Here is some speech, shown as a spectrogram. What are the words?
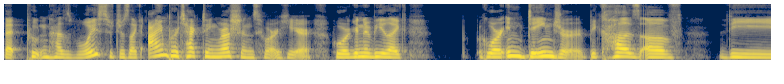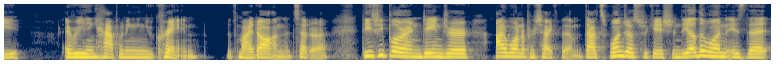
that putin has voiced which is like i'm protecting russians who are here who are going to be like who are in danger because of the everything happening in ukraine with maidan etc these people are in danger. I want to protect them. That's one justification. The other one is that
